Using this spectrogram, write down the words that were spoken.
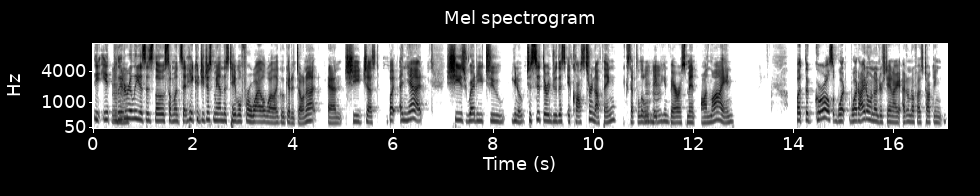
It, it mm-hmm. literally is as though someone said, "Hey, could you just man this table for a while while I go get a donut?" And she just, but and yet she's ready to, you know, to sit there and do this. It costs her nothing except a little mm-hmm. maybe embarrassment online. But the girls, what what I don't understand, I, I don't know if I was talking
